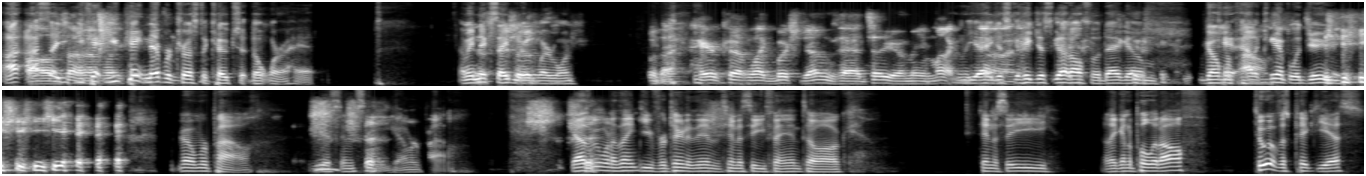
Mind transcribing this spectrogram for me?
I, I say the you, can't, you can't never trust a coach that don't wear a hat. I mean, Nick Saban Especially doesn't wear one. With a haircut like Butch Jones had too. I mean, Mike. Yeah, he just he just got off of daggum Gomer out of Powell. Camp Lejeune. yeah. Gomer Pyle. Yes, MC Gomer Pyle. Guys, we want to thank you for tuning in to Tennessee Fan Talk. Tennessee, are they going to pull it off? Two of us picked yes.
